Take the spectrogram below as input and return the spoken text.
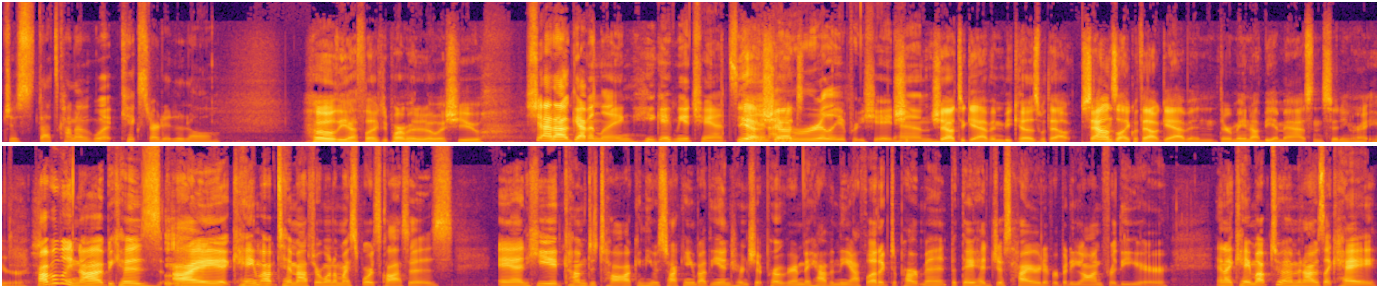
just that's kind of what kickstarted it all. Oh, the athletic department at OSU. Shout out Gavin Lang. He gave me a chance. Yeah, and I really appreciate him. Shout out to Gavin because without sounds like without Gavin, there may not be a Madison sitting right here. So- Probably not because I came up to him after one of my sports classes and he had come to talk and he was talking about the internship program they have in the athletic department, but they had just hired everybody on for the year. And I came up to him and I was like, "Hey,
